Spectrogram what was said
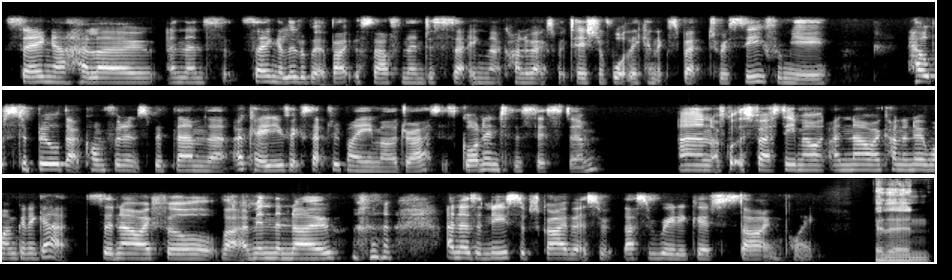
saying a hello and then saying a little bit about yourself and then just setting that kind of expectation of what they can expect to receive from you helps to build that confidence with them that, okay, you've accepted my email address, it's gone into the system, and I've got this first email, and now I kind of know what I'm going to get. So now I feel that I'm in the know. and as a new subscriber, that's a really good starting point. And then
